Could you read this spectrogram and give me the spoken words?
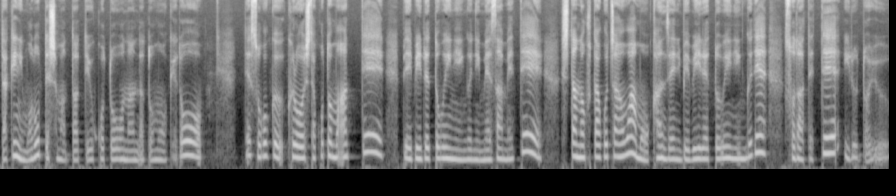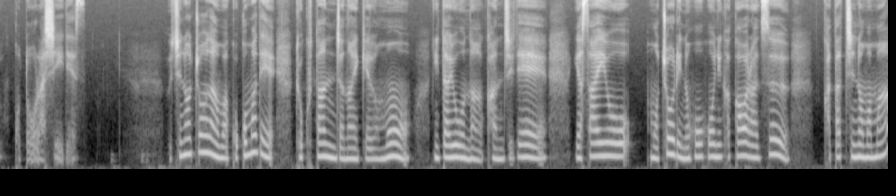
だけに戻ってしまったっていうことなんだと思うけどですごく苦労したこともあって baby-led weaning に目覚めて下の双子ちゃんはもう完全に baby-led weaning で育てているという。ことらしいですうちの長男はここまで極端じゃないけども似たような感じで野菜をもう調理の方法にかかわらず形のまま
